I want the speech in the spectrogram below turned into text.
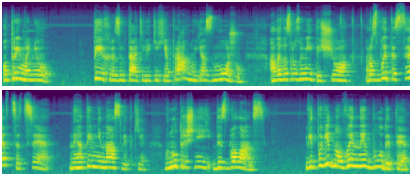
отриманню тих результатів, яких я прагну, я зможу. Але ви зрозумієте, що розбите серце це негативні наслідки, внутрішній дисбаланс. Відповідно, ви не будете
